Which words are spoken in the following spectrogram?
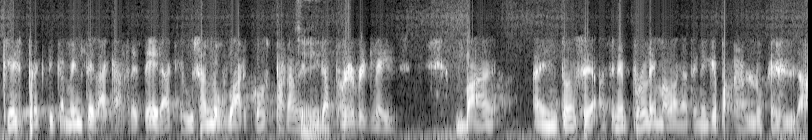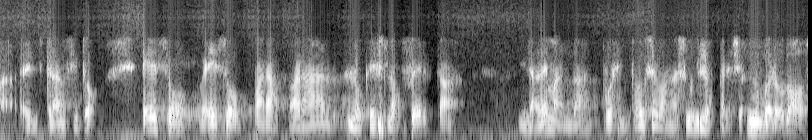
que es prácticamente la carretera que usan los barcos para venir a Everglades, va entonces a tener problemas, van a tener que pagar lo que es el tránsito. Eso, eso para parar lo que es la oferta y la demanda, pues entonces van a subir los precios. Número dos,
